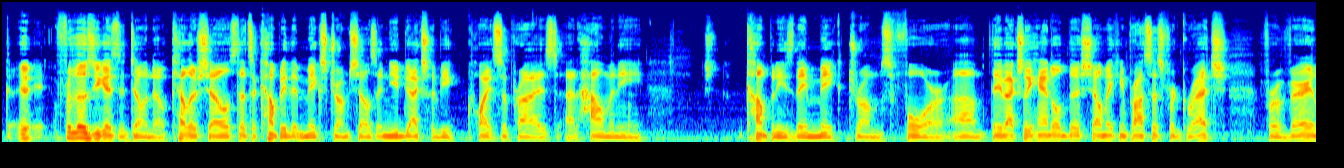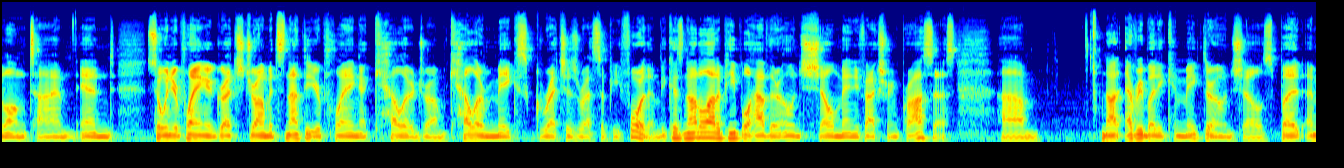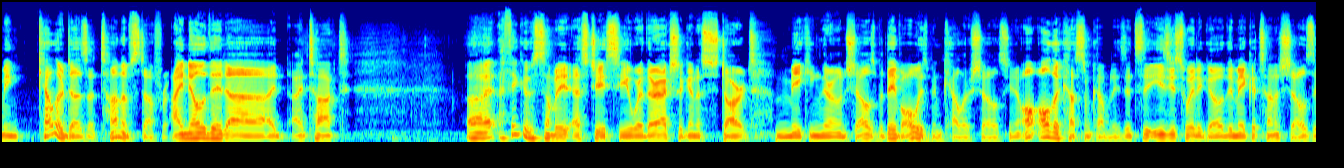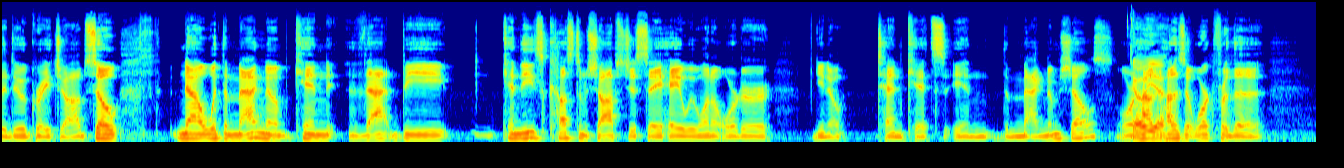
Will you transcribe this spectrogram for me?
uh, For those of you guys that don't know, Keller Shells, that's a company that makes drum shells, and you'd actually be quite surprised at how many companies they make drums for. Um, they've actually handled the shell making process for Gretsch for a very long time. And so when you're playing a Gretsch drum, it's not that you're playing a Keller drum. Keller makes Gretsch's recipe for them because not a lot of people have their own shell manufacturing process. Um, not everybody can make their own shells, but I mean, Keller does a ton of stuff. I know that uh, I, I talked, uh, I think it was somebody at SJC where they're actually going to start making their own shells, but they've always been Keller shells. You know, all, all the custom companies, it's the easiest way to go. They make a ton of shells, they do a great job. So now with the Magnum, can that be, can these custom shops just say, hey, we want to order, you know, 10 kits in the Magnum shells? Or Oh, how, yeah. how does it work for the,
